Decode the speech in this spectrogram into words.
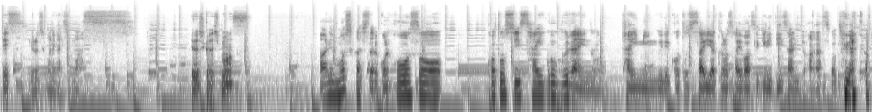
です。よろしくお願いします。よろしくお願いします。あれもしかしたらこれ放送今年最後ぐらいのタイミングで今年最悪のサイバーセキュリティ惨事を話すことになるかも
